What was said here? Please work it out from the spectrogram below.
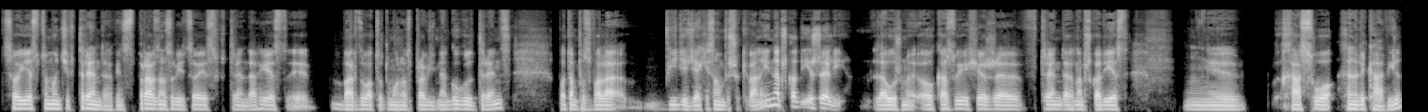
co jest w tym momencie w trendach, więc sprawdzam sobie, co jest w trendach. Jest y, bardzo łatwo to można sprawdzić na Google Trends, bo tam pozwala widzieć, jakie są wyszukiwane. I na przykład, jeżeli załóżmy, okazuje się, że w trendach na przykład jest y, hasło Henry Cavill,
